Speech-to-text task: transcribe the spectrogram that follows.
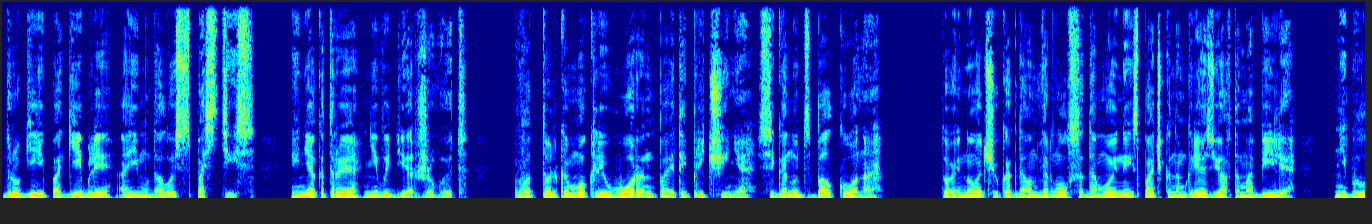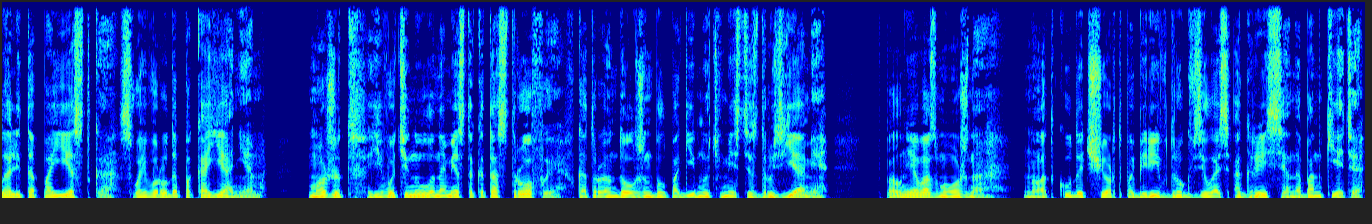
Другие погибли, а им удалось спастись. И некоторые не выдерживают. Вот только мог ли Уоррен по этой причине сигануть с балкона? Той ночью, когда он вернулся домой на испачканном грязью автомобиле, не была ли та поездка своего рода покаянием? Может, его тянуло на место катастрофы, в которой он должен был погибнуть вместе с друзьями — Вполне возможно. Но откуда, черт побери, вдруг взялась агрессия на банкете?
